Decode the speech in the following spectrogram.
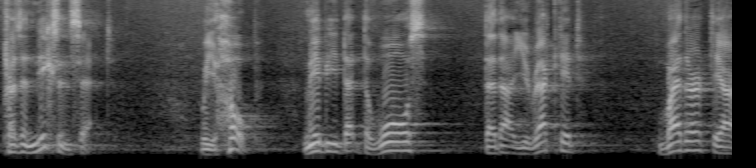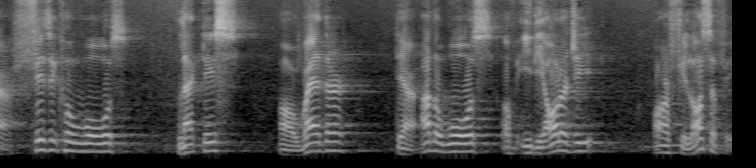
President Nixon said, We hope Maybe that the walls that are erected, whether they are physical walls like this, or whether they are other walls of ideology or philosophy,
